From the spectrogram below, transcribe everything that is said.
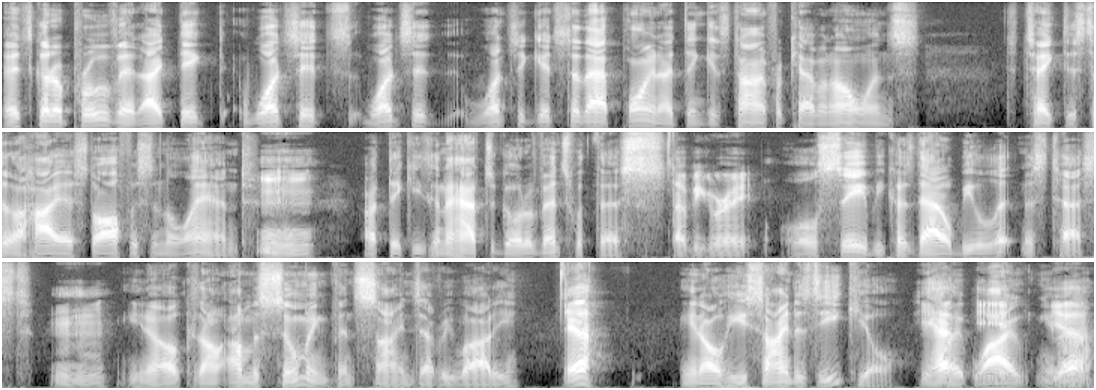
It's gonna prove it. I think once it's once it once it gets to that point, I think it's time for Kevin Owens to take this to the highest office in the land. hmm I think he's gonna have to go to Vince with this. That'd be great. We'll see because that'll be the litmus test. hmm You know, because I'm, I'm assuming Vince signs everybody. Yeah, You know, he signed Ezekiel. he had. like why? He, you yeah, know,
